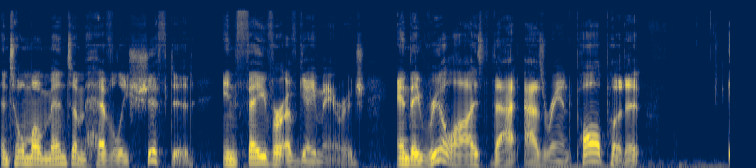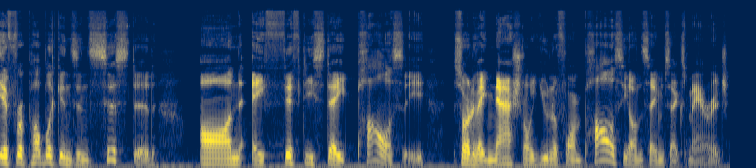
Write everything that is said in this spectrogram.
until momentum heavily shifted in favor of gay marriage and they realized that, as Rand Paul put it, if Republicans insisted on a 50 state policy, sort of a national uniform policy on same sex marriage,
